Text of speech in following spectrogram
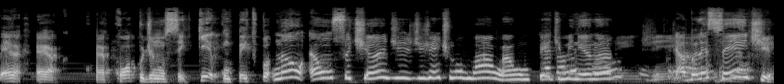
É, é, é, copo de não sei o quê, com peito. Não, é um sutiã de, de gente normal, é um peito de menina. É adolescente.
